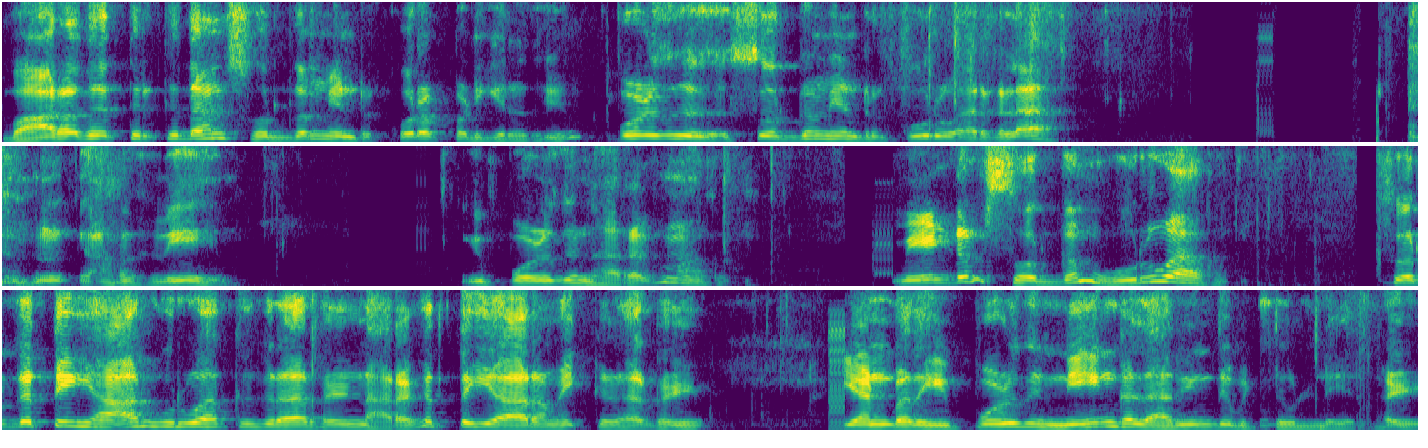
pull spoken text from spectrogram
பாரதத்திற்கு தான் சொர்க்கம் என்று கூறப்படுகிறது. இப்பொழுது சொர்க்கம் என்று கூறுவார்களா? ஆகவே இப்பொழுது நரகமாகும். மீண்டும் சொர்க்கம் உருவாகும். சொர்க்கத்தை யார் உருவாக்குகிறார்கள்? நரகத்தை யார் அமைக்கிறார்கள்? என்பதை இப்பொழுது நீங்கள் அறிந்து விட்டுள்ளீர்கள்.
